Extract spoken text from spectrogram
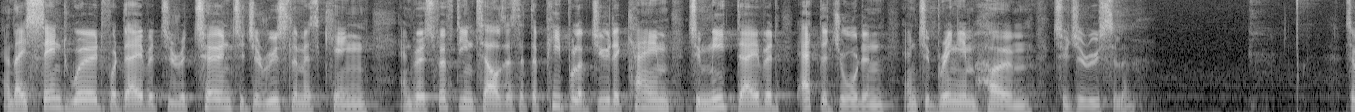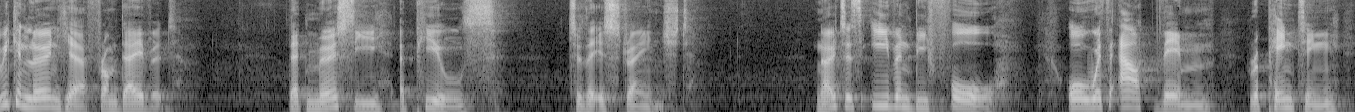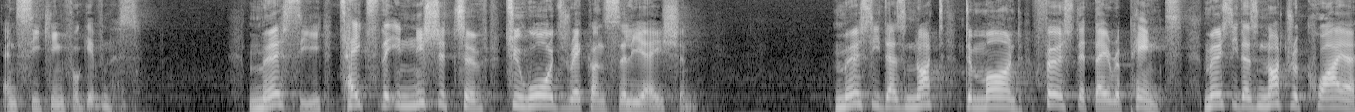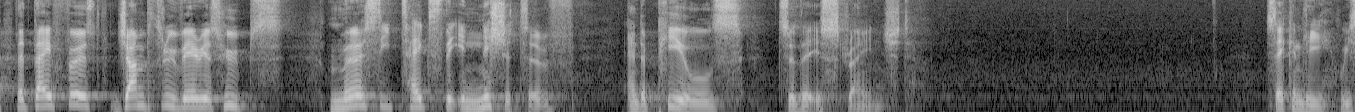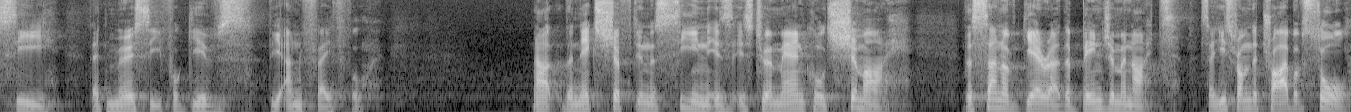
and they sent word for David to return to Jerusalem as king. And verse 15 tells us that the people of Judah came to meet David at the Jordan and to bring him home to Jerusalem. So we can learn here from David that mercy appeals to the estranged. Notice, even before or without them repenting and seeking forgiveness. Mercy takes the initiative towards reconciliation. Mercy does not demand first that they repent. Mercy does not require that they first jump through various hoops. Mercy takes the initiative and appeals to the estranged. Secondly, we see that mercy forgives the unfaithful. Now, the next shift in the scene is, is to a man called Shimei, the son of Gera, the Benjaminite. So he's from the tribe of Saul.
